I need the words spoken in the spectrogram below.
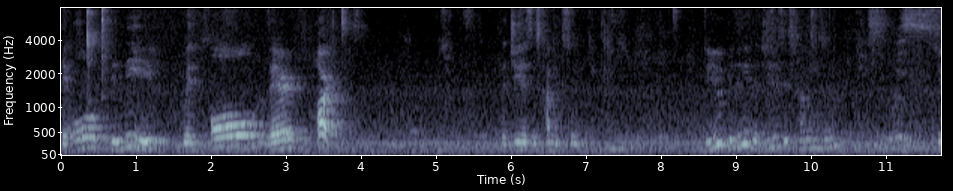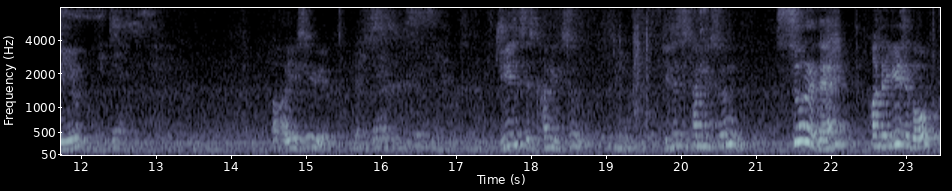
They all believe with all their heart that Jesus is coming soon. Do you believe that Jesus is coming soon? Yes. Do you? Oh, are you serious? Yes. Jesus is coming soon. Jesus is coming soon. Sooner than 100 years ago,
